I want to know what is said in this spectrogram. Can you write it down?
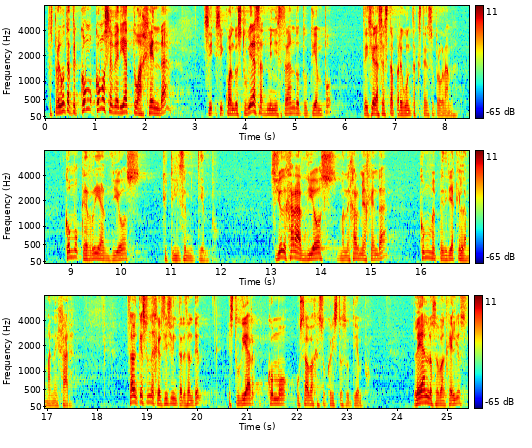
Entonces pregúntate, ¿cómo, se vería tu agenda si, si cuando estuvieras administrando tu tiempo te hicieras esta pregunta que está en su programa? ¿Cómo querría Dios que utilice mi tiempo? Si yo dejara a Dios manejar mi agenda, ¿cómo me pediría que la manejara? ¿Saben que es un ejercicio interesante? Estudiar cómo usaba Jesucristo su tiempo. Lean los evangelios,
